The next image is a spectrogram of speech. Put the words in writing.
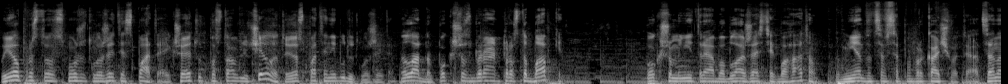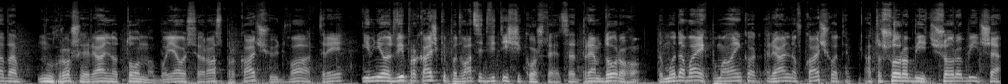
Бо його просто зможуть ложити спати. А якщо я тут поставлю чела, то його спати не будуть ложити. Ну ладно, поки що збираємо просто бабки. Поки що мені треба бабла жестяк багато, бо мені треба це все попрокачувати. А це треба, ну, грошей реально тонна. Бо я ось раз прокачую, два, три. І в нього дві прокачки по 22 тисячі коштує. Це прям дорого. Тому давай їх помаленьку реально вкачувати. А то що робіть? Що робіть ще?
